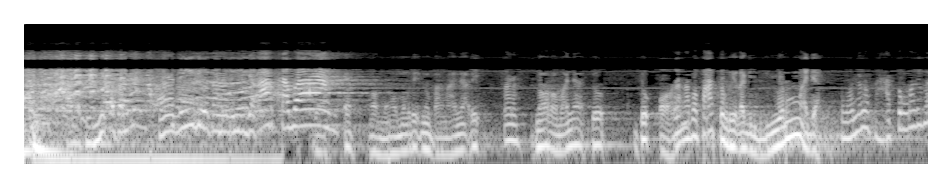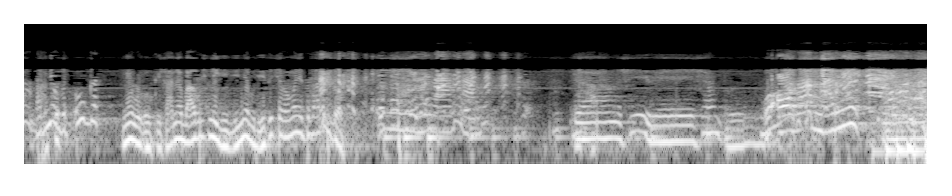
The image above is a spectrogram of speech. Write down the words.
Tanah tinggi katanya. Tanah tinggi juga tanah tinggi Jakarta bang. Eh, ngomong-ngomong Ri, numpang nanya Ri. Mana? No, romanya tuh, itu orang apa patung Ri? Lagi diem aja. Ke mana mah patung kali bang? Tadinya uget-uget. Ini lukisannya bagus nih, giginya begitu sih romanya itu patung tuh. Iya. Yang sampo. Wah orang nyanyi.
